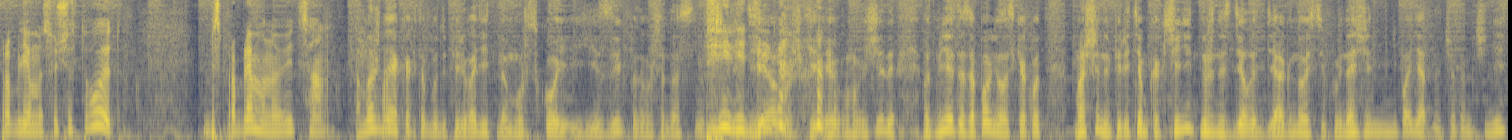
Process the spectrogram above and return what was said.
проблемы существуют, без проблем он увидит сам. А можно Вот. я как-то буду переводить на мужской язык, потому что нас слушают Переведи. девушки, и мужчины. Вот мне это запомнилось, как вот машину перед тем, как чинить, нужно сделать диагностику, иначе непонятно, что там чинить.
